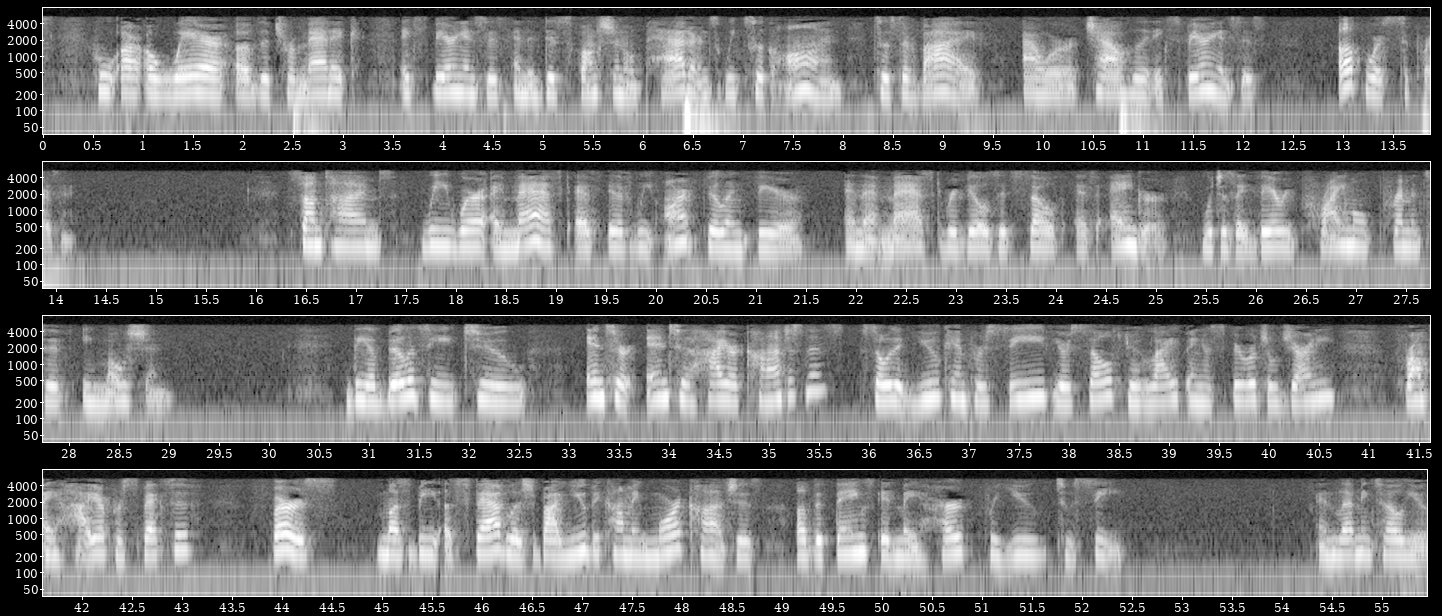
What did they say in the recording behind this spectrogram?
who are aware of the traumatic experiences and the dysfunctional patterns we took on to survive our childhood experiences upwards to present. Sometimes we wear a mask as if we aren't feeling fear, and that mask reveals itself as anger, which is a very primal, primitive emotion. The ability to enter into higher consciousness so that you can perceive yourself, your life, and your spiritual journey from a higher perspective first must be established by you becoming more conscious of the things it may hurt for you to see. And let me tell you,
